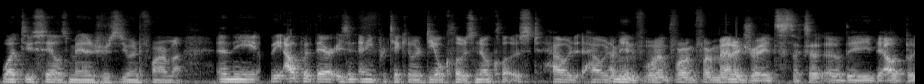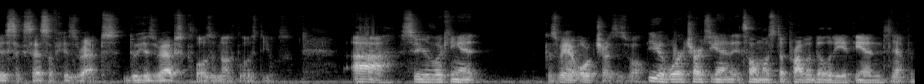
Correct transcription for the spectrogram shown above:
what do sales managers do in pharma? And the the output there isn't any particular deal closed, no closed. How would how would I mean, for for, for a manager, it's success, uh, the the output is success of his reps. Do his reps close or not close deals? Ah? So you're looking at Because we have org charts as well. you have work charts again. It's almost a probability at the end. Yeah. The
